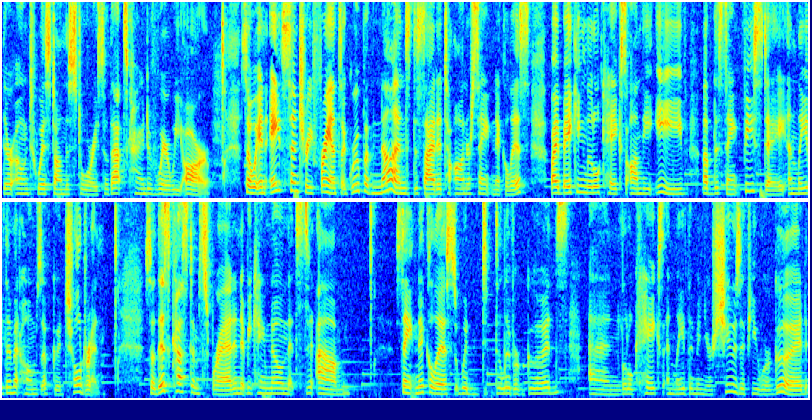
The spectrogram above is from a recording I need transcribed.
their own twist on the story. So that's kind of where we are. So in 8th century France, a group of nuns decided to honor St. Nicholas by baking little cakes on the eve of the saint feast day and leave them at homes of good children. So this custom spread and it became known that um, St. Nicholas would deliver goods and little cakes and leave them in your shoes if you were good.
